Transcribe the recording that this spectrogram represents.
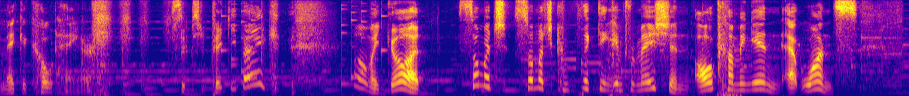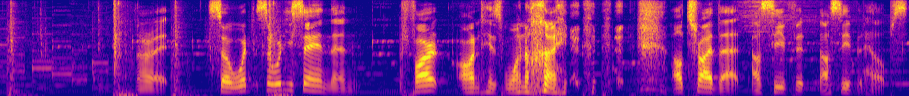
Make a coat hanger. Sips your piggy bank? Oh my god. So much so much conflicting information all coming in at once. Alright. So what so what are you saying then? Fart on his one eye. I'll try that. I'll see if it I'll see if it helps.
